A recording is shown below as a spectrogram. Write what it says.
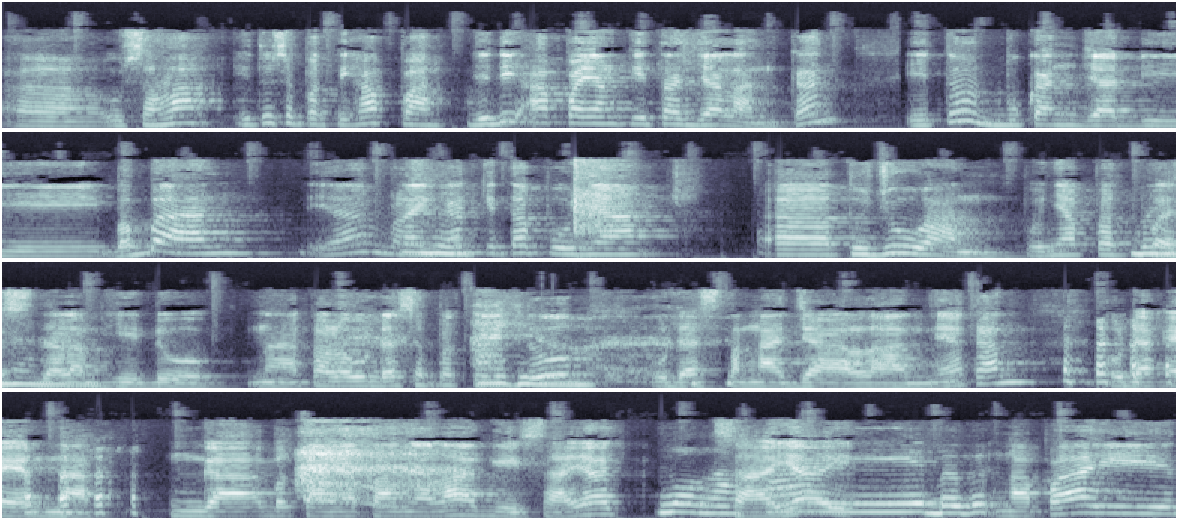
eh, usaha itu seperti apa. Jadi apa yang kita jalankan itu bukan jadi beban, ya, melainkan kita punya eh, tujuan, punya purpose Benar. dalam hidup. Nah, kalau udah seperti itu, udah setengah jalan, ya kan? Udah enak, nggak bertanya-tanya lagi. Saya Mau saya ngapain? Bagus. ngapain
